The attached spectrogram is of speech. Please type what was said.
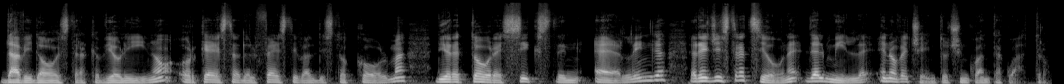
David Oistrakh violino, orchestra del Festival di Stoccolma, direttore Sixten Erling, registrazione del 1954.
